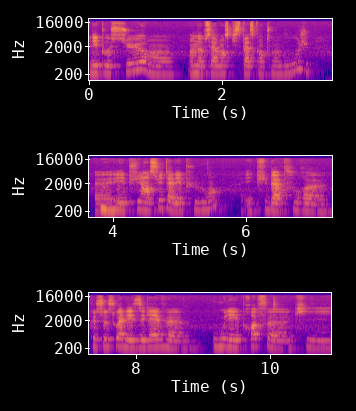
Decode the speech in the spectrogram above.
les postures, en, observant ce qui se passe quand on bouge, mhm. et puis ensuite aller plus loin. Et puis bah, pour que ce soit les élèves ou les profs euh, qui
